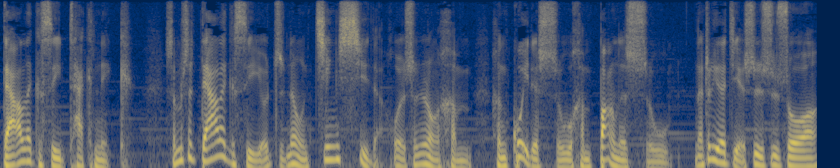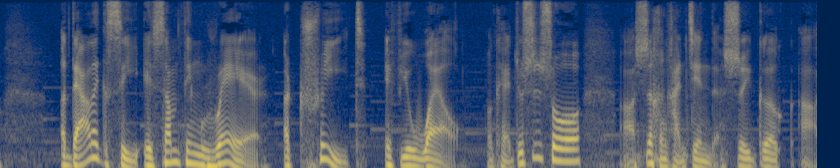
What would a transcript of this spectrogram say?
delicacy technique。什么是 delicacy？有指那种精细的，或者是那种很很贵的食物，很棒的食物。那这里的解释是说，a delicacy is something rare, a treat, if you will。OK，就是说啊，是很罕见的，是一个啊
